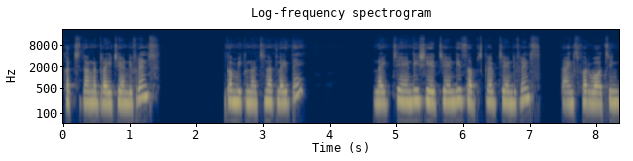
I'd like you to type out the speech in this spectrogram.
ఖచ్చితంగా ట్రై చేయండి ఫ్రెండ్స్. ఇంకా మీకు నచ్చినట్లయితే లైక్ చేయండి షేర్ చేయండి సబ్స్క్రైబ్ చేయండి ఫ్రెండ్స్. థ్యాంక్స్ ఫర్ వాచింగ్.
